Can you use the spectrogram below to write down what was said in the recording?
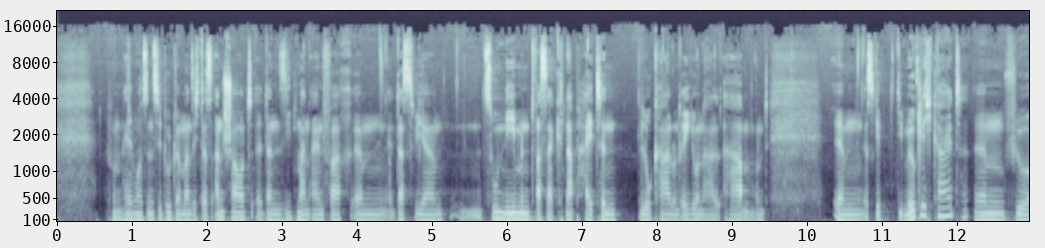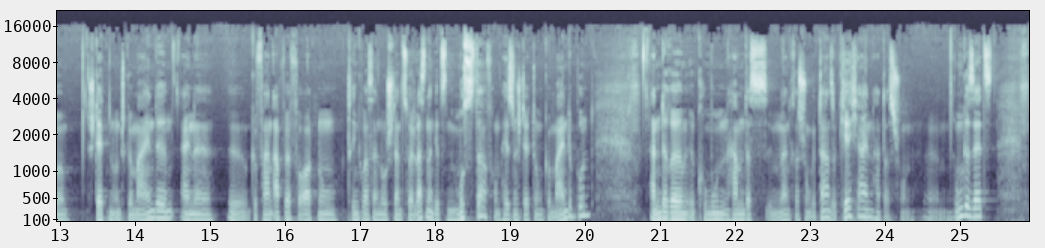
vom Helmholtz-Institut, wenn man sich das anschaut, äh, dann sieht man einfach, ähm, dass wir zunehmend Wasserknappheiten lokal und regional haben. Und ähm, es gibt die Möglichkeit ähm, für Städten und Gemeinde eine äh, Gefahrenabwehrverordnung Trinkwassernotstand zu erlassen. Da gibt es ein Muster vom Hessischen Städte- und Gemeindebund. Andere Kommunen haben das im Landkreis schon getan. So also Kirchhain hat das schon äh, umgesetzt.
